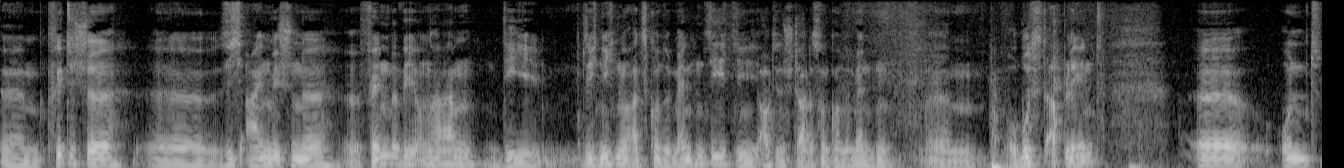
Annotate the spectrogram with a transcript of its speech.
ähm, kritische, äh, sich einmischende äh, Fanbewegung haben, die sich nicht nur als Konsumenten sieht, die auch den Status von Konsumenten ähm, robust ablehnt äh, und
